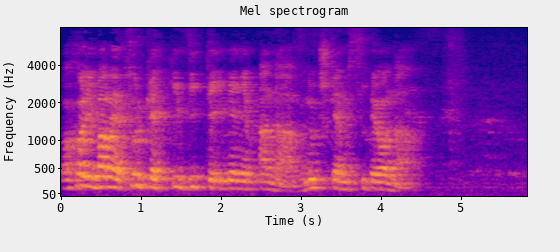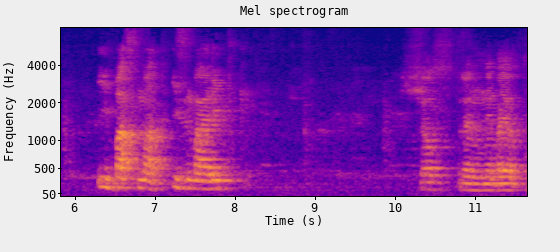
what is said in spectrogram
Ocholibamę córkę Hiwity imieniem Anna, wnuczkę Sideona i Basmat Izmaelitkę, siostrę Nebajota.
